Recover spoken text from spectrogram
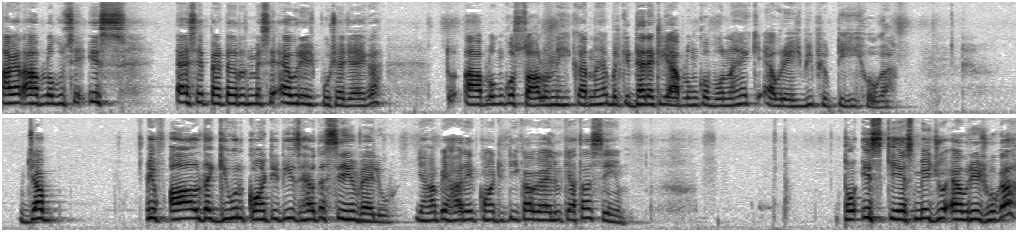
अगर आप लोगों से इस ऐसे पैटर्न में से एवरेज पूछा जाएगा। तो आप लोगों को सॉल्व नहीं करना है, बल्कि डायरेक्टली आप लोगों को बोलना है कि एवरेज भी फिफ्टी ही होगा। जब if all the given quantities have the same value यहाँ पे हर एक क्वांटिटी का वैल्यू क्या था? सेम तो इस केस में जो एवरेज होगा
